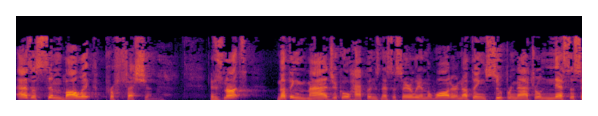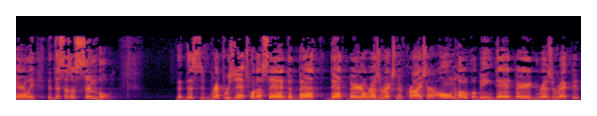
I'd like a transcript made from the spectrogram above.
as a symbolic profession. And it's not, nothing magical happens necessarily in the water, nothing supernatural necessarily, that this is a symbol that this represents what I said, the death, burial, resurrection of Christ, our own hope of being dead, buried, and resurrected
